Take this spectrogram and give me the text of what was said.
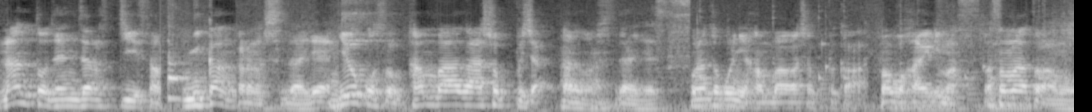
なんとデンジャラス G さん2巻からの出題でようこそハンバーガーショップじゃからの出題です。こんなところにハンバーガーショップか孫入ります。その後はもう。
